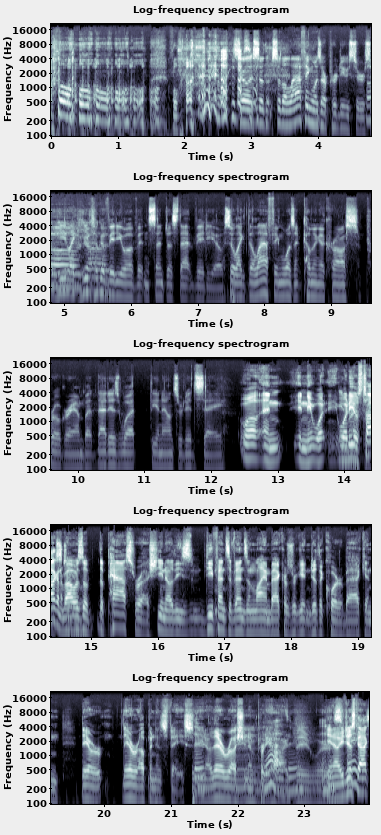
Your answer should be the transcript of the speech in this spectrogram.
so so the, so the laughing was our producer. So he like Oh, he took a video of it and sent us that video. So like the laughing wasn't coming across program, but that is what the announcer did say. Well, and and he- what what he was talking reference about was the the pass rush. You know, these defensive ends and linebackers were getting to the quarterback, and they were they were up in his face. They're- you know, they're rushing him mm. pretty yeah, hard. they're were- You know, he just got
